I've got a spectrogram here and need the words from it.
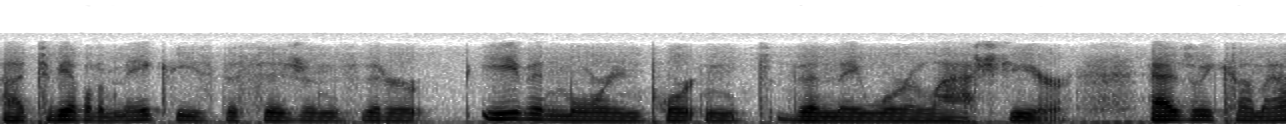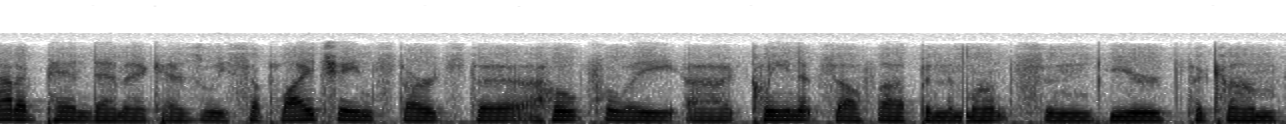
uh, to be able to make these decisions that are even more important than they were last year. As we come out of pandemic, as we supply chain starts to hopefully uh, clean itself up in the months and years to come,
